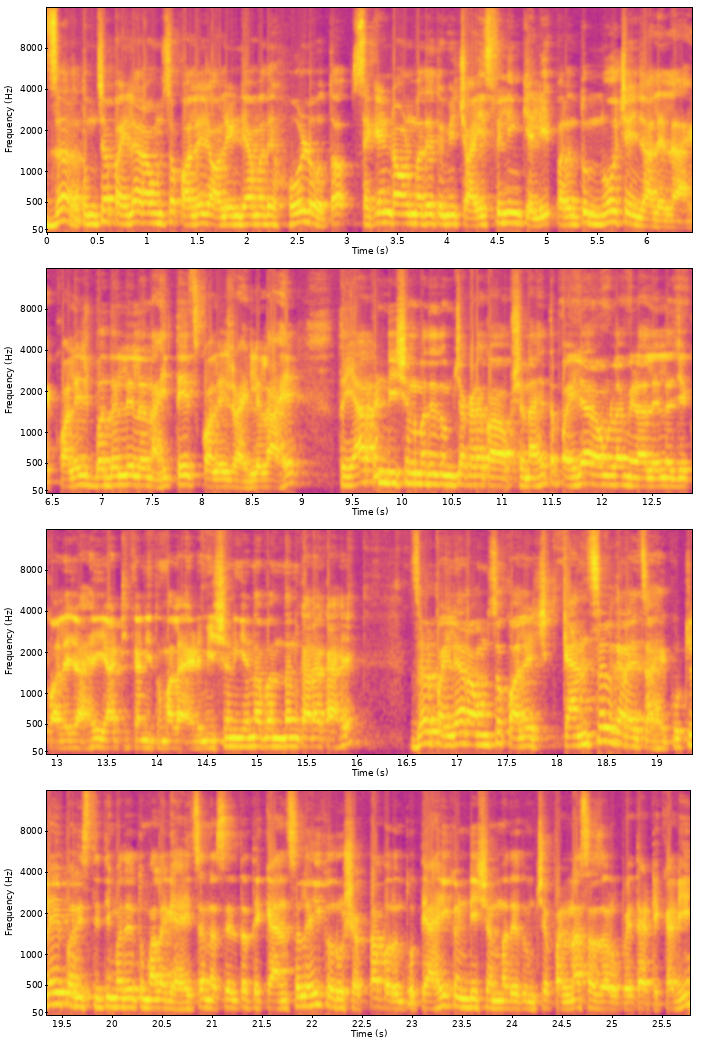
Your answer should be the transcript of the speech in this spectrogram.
जर तुमच्या पहिल्या राऊंडचं कॉलेज ऑल इंडियामध्ये होल्ड होतं सेकंड राऊंडमध्ये तुम्ही चॉईस फिलिंग केली परंतु नो चेंज आलेलं आहे. कॉलेज बदललेलं नाही तेच कॉलेज राहिलेलं आहे. तर या कंडिशनमध्ये तुमच्याकडे काय ऑप्शन आहे? तर पहिल्या राऊंडला मिळालेलं जे कॉलेज आहे या ठिकाणी तुम्हाला ॲडमिशन घेणं बंधनकारक आहे. जर पहिल्या राऊंडचं कॉलेज कॅन्सल करायचं आहे कुठल्याही परिस्थितीमध्ये तुम्हाला घ्यायचं नसेल तर ते कॅन्सलही करू शकता परंतु त्याही कंडिशनमध्ये तुमचे पन्नास हजार रुपये त्या ठिकाणी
